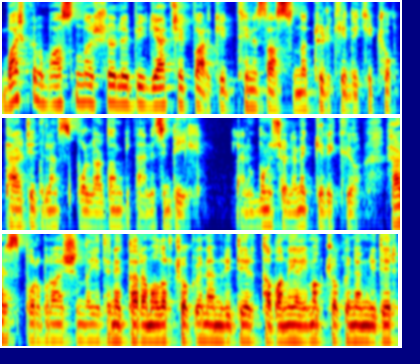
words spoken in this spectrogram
Başkanım aslında şöyle bir gerçek var ki tenis aslında Türkiye'deki çok tercih edilen sporlardan bir tanesi değil. Yani bunu söylemek gerekiyor. Her spor branşında yetenek taramaları çok önemlidir. Tabanı yaymak çok önemlidir.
